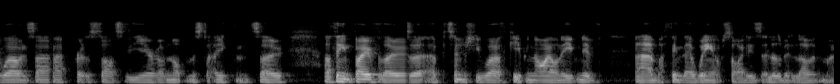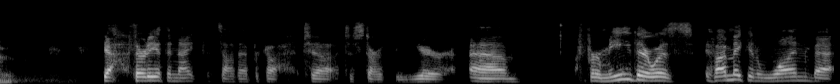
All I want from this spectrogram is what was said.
well in South Africa at the start of the year, if I'm not mistaken. So I think both of those are, are potentially worth keeping an eye on, even if um, I think their winning upside is a little bit low at the moment yeah, 30th and 9th in South Africa to to start the year. Um, for me, there was if I'm making one bet,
